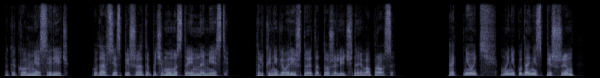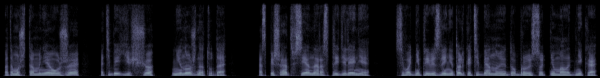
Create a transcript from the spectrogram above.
«О каком мясе речь? Куда все спешат и почему мы стоим на месте? Только не говори, что это тоже личные вопросы». «Отнюдь, мы никуда не спешим, потому что мне уже, а тебе еще не нужно туда. А спешат все на распределение. Сегодня привезли не только тебя, но и добрую сотню молодняка.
